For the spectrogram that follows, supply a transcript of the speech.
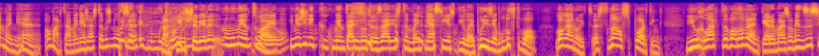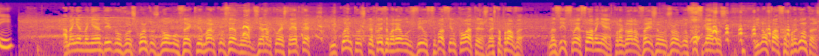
Amanhã, oh Marta, amanhã já estamos noutra. é, é muito Nós queríamos longe. saber eh, no momento, não Claro. é? Imaginem que o comentário noutras áreas também tinha assim este delay. Por exemplo, no futebol, logo à noite, Arsenal Sporting e o relato da bola branca era mais ou menos assim. Amanhã de manhã digam-vos quantos golos é que Marcos Edwards já marcou esta época e quantos cartões amarelos viu Sebastião Coates nesta prova. Mas isso é só amanhã. Por agora vejam o jogo sossegados e não façam perguntas.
